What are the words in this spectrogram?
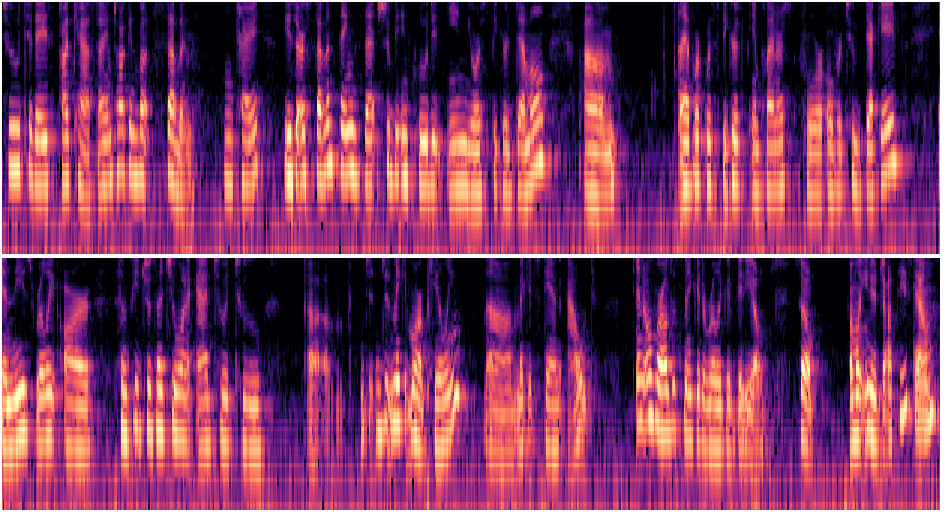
to today's podcast. I am talking about seven. Okay, these are seven things that should be included in your speaker demo. Um, I have worked with speakers and planners for over two decades, and these really are some features that you want to add to it to, um, to make it more appealing, uh, make it stand out and overall just make it a really good video. So I want you to jot these down.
